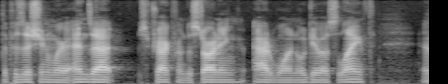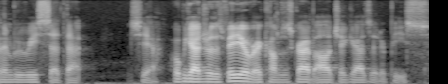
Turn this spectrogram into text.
the position where it ends at, subtract from the starting, add one will give us length, and then we reset that. So yeah, hope you guys enjoyed this video. Rate, comment, subscribe. I'll check you guys later. Peace.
